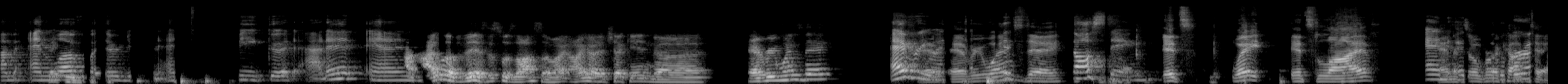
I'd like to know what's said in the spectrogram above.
um, and Thank love you. what they're doing and be good at it. And I, I love this. This was awesome. I, I got to check in uh, every Wednesday. everyone, Every Wednesday. exhausting, It's wait, it's live and, and it's over a over cocktail.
